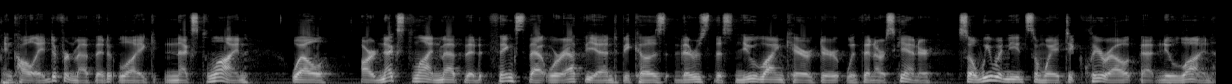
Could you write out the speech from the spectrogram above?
and call a different method, like next line, well, our next line method thinks that we're at the end because there's this new line character within our scanner, so we would need some way to clear out that new line.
